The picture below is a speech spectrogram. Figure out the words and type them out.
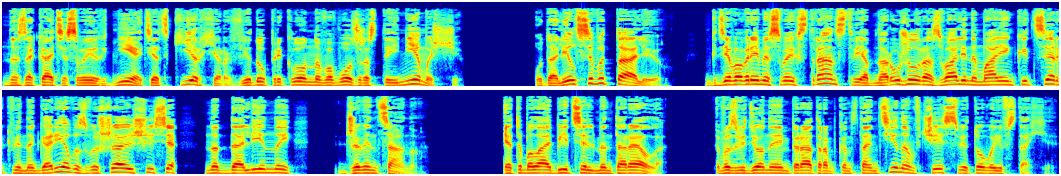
На закате своих дней отец Кирхер, ввиду преклонного возраста и немощи, удалился в Италию, где во время своих странствий обнаружил развалины маленькой церкви на горе, возвышающейся над долиной Джавенцано. Это была обитель Ментарелла, возведенная императором Константином в честь святого Евстахия.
